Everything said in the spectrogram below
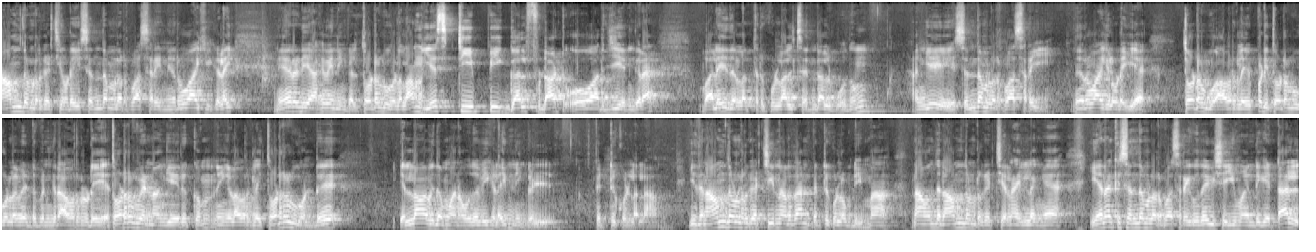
நாம் தமிழர் கட்சியினுடைய செந்தமிழர் பாசறை நிர்வாகிகளை நேரடியாகவே நீங்கள் தொடர்பு கொள்ளலாம். எஸ்டிபி கல்ஃப் டாட் ஓஆர்ஜி என்கிற வலைதளத்திற்குள்ளால் சென்றால் போதும். அங்கே செந்தமிழர் பாசறை நிர்வாகிகளுடைய தொடர்பு அவர்களை எப்படி தொடர்பு கொள்ள வேண்டும் என்கிற அவர்களுடைய தொடர்பு எண் அங்கே இருக்கும். நீங்கள் அவர்களை தொடர்பு கொண்டு எல்லா விதமான உதவிகளையும் நீங்கள் பெற்றுக்கொள்ளலாம். இது நாம் தமிழர் கட்சியினர் தான் பெற்றுக்கொள்ள முடியுமா? நான் வந்து நாம் தமிழர் கட்சியெல்லாம் இல்லைங்க. எனக்கு செந்தமிழர் பாசறை உதவி செய்யுமா என்று கேட்டால்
